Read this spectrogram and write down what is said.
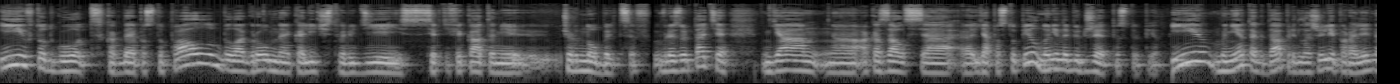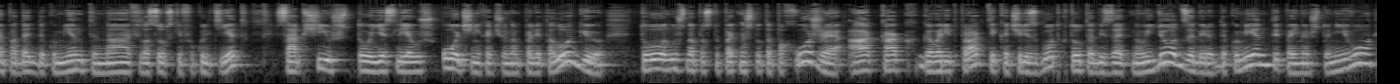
И в тот год, когда я поступал, было огромное количество людей с сертификатами чернобыльцев. В результате я э, оказался, э, я поступил, но не на бюджет поступил. И мне тогда предложили параллельно подать документы на философский факультет, сообщив, что если я уж очень хочу на политологию, то нужно поступать на что-то похожее, а как говорит практика, через год кто-то обязательно уйдет, заберет документы, поймет, что не его,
